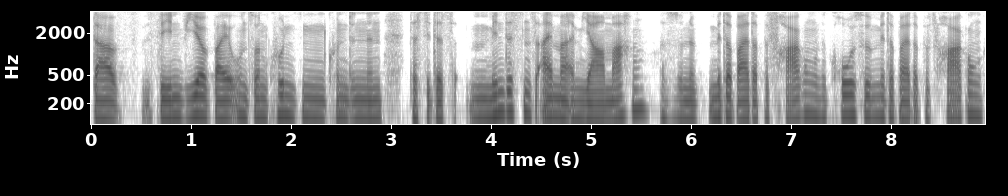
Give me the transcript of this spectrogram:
Da sehen wir bei unseren Kunden, Kundinnen, dass sie das mindestens einmal im Jahr machen. Also so eine Mitarbeiterbefragung, eine große Mitarbeiterbefragung.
